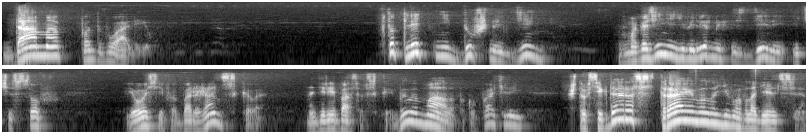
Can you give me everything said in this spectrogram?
Дама под вуалью. В тот летний душный день в магазине ювелирных изделий и часов Иосифа Боржанского на Дерибасовской было мало покупателей, что всегда расстраивало его владельца.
